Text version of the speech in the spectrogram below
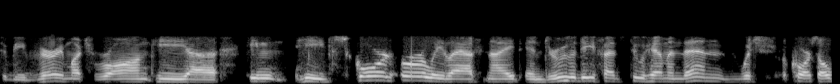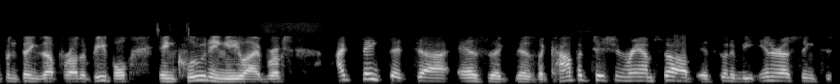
to be very much wrong. He uh, he he scored early last night and drew the defense to him, and then, which of course opened things up for other people, including Eli Brooks. I think that uh, as the as the competition ramps up, it's going to be interesting to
